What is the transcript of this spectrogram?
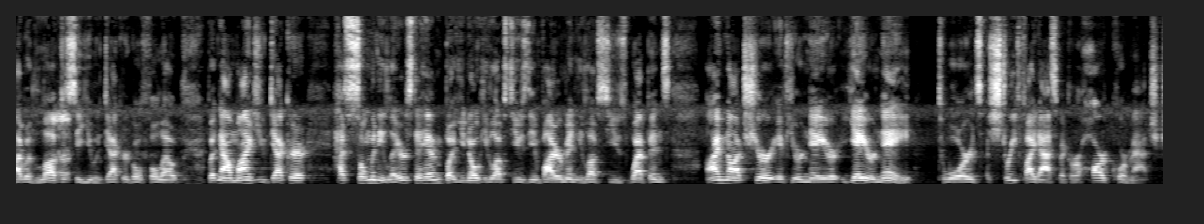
I would love to Uh. see you and Decker go full out. But now, mind you, Decker has so many layers to him. But you know, he loves to use the environment. He loves to use weapons. I'm not sure if you're nay or, yay or nay towards a street fight aspect or a hardcore match.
